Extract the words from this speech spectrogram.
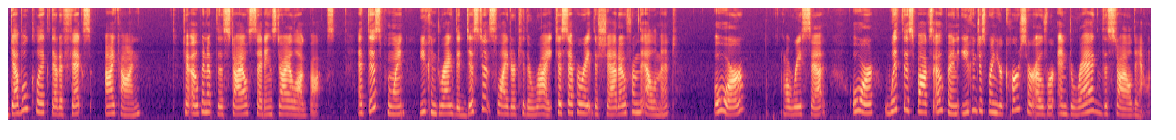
Double click that effects icon to open up the Style Settings dialog box. At this point, you can drag the distance slider to the right to separate the shadow from the element, or I'll reset, or with this box open, you can just bring your cursor over and drag the style down.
